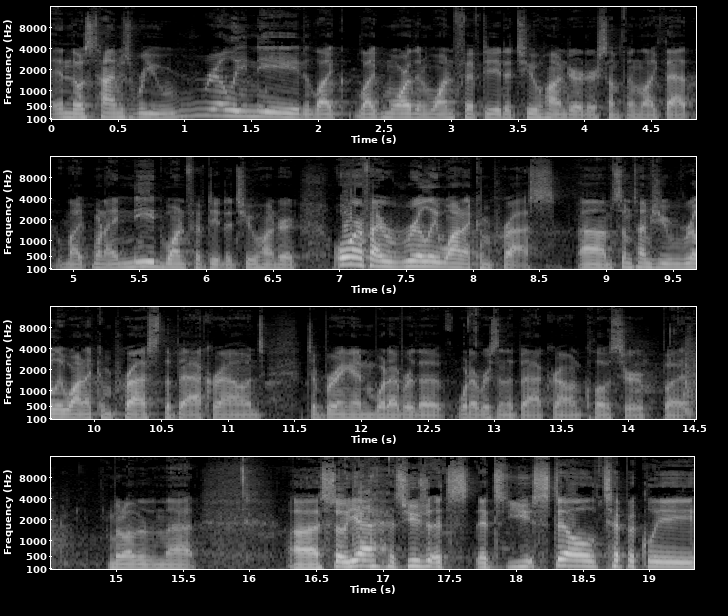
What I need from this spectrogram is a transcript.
in those times where you really need like like more than 150 to 200 or something like that like when i need 150 to 200 or if i really want to compress um, sometimes you really want to compress the background to bring in whatever the whatever's in the background closer but but other than that uh, so yeah, it's usually it's it's still typically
